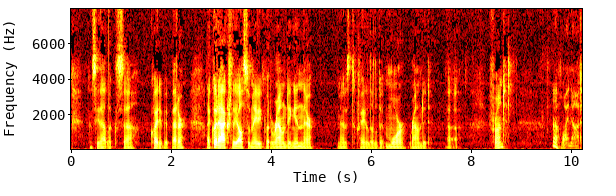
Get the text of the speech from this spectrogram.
You can see that looks uh, quite a bit better. I could actually also maybe put a rounding in there, you know, just to create a little bit more rounded uh, front. Oh, why not?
